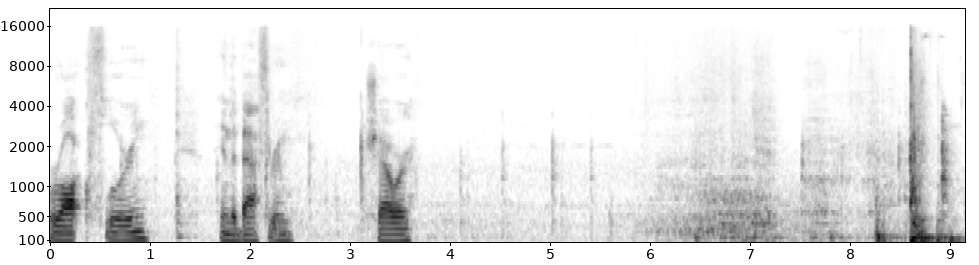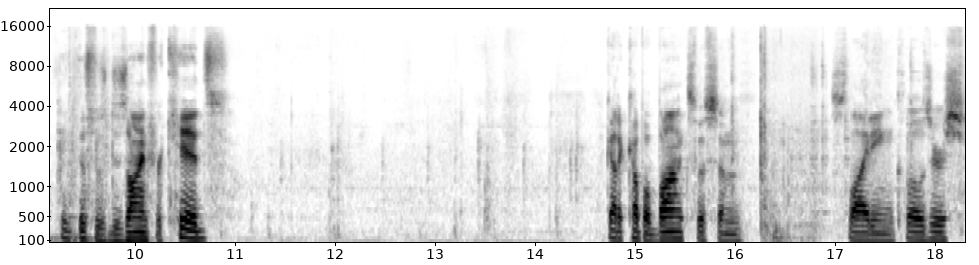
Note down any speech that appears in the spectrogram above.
rock flooring in the bathroom, shower. Think this was designed for kids. Got a couple bunks with some sliding closers.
